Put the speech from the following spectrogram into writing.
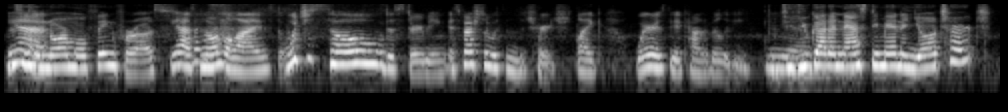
This is a normal thing for us. Yeah, it's normalized, which is so disturbing, especially within the church. Like, where is the accountability? Do you got a nasty man in your church?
